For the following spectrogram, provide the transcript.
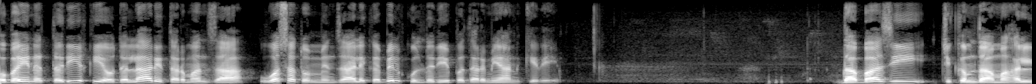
وبین الطریق او د لارې ترمنځ وسط من ذالک بالکل د دې په درمیان کې دی دا بازی چې کوم دا محل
